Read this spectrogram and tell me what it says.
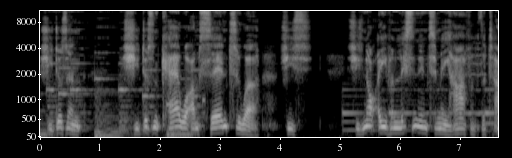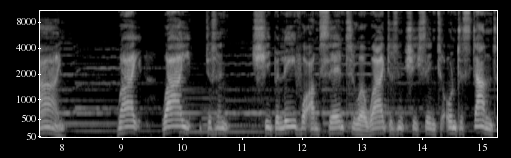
She doesn't, she doesn't care what I'm saying to her. She's, she's not even listening to me half of the time. Why, why doesn't she believe what I'm saying to her? Why doesn't she seem to understand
